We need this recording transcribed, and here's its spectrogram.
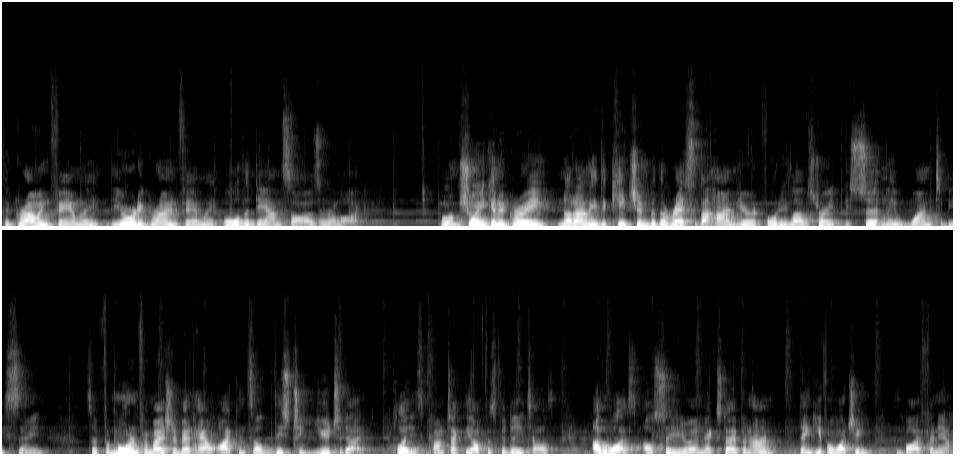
the growing family, the already grown family, or the downsizer alike. Well, I'm sure you can agree, not only the kitchen, but the rest of the home here at 40 Love Street is certainly one to be seen. So for more information about how I can sell this to you today, please contact the office for details Otherwise, I'll see you at our next open home. Thank you for watching and bye for now.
